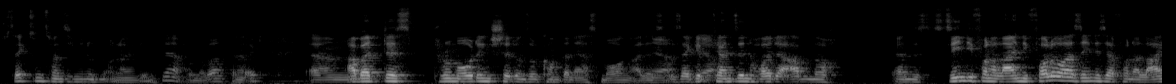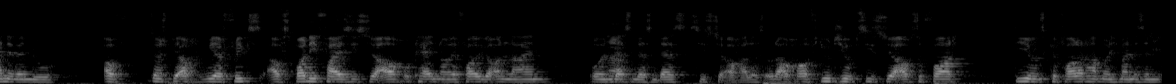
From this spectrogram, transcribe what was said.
26 Minuten online gehen. Ja, wunderbar, perfekt. Ähm, Aber das Promoting-Shit und so kommt dann erst morgen alles. Ja, es ergibt ja. keinen Sinn, heute Abend noch. Ähm, das sehen die von allein. Die Follower sehen das ja von alleine, wenn du auf zum Beispiel auch We Are Freaks auf Spotify siehst du ja auch, okay, neue Folge online und Ja. das und das und das siehst du ja auch alles. Oder auch auf YouTube siehst du ja auch sofort, die uns gefordert haben. Und ich meine, das sind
